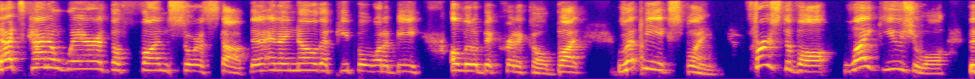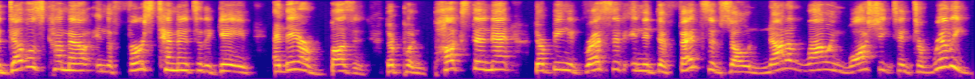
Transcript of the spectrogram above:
that's kind of where the fun sort of stopped. And I know that people want to be a little bit critical, but let me explain. First of all, like usual, the Devils come out in the first 10 minutes of the game and they are buzzing. They're putting pucks to the net. They're being aggressive in the defensive zone, not allowing Washington to really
